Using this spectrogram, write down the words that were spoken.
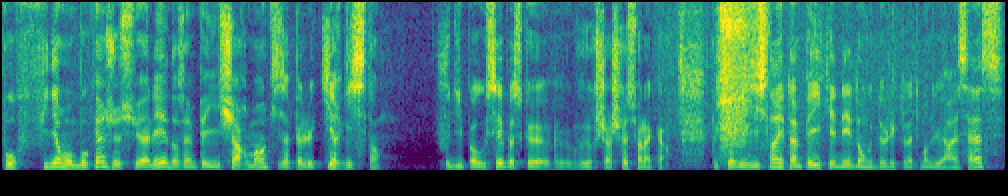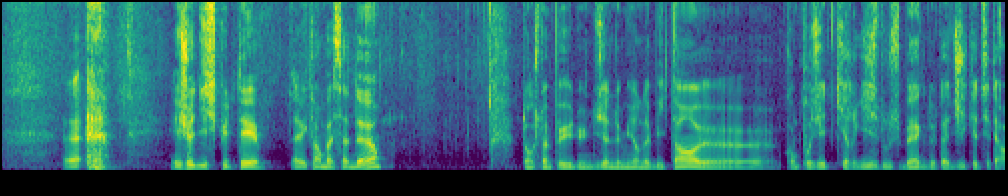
Pour finir mon bouquin, je suis allé dans un pays charmant qui s'appelle le Kyrgyzstan. Je ne vous dis pas où c'est parce que euh, vous rechercherez sur la carte. Le Kyrgyzstan est un pays qui est né donc de l'éclatement de l'URSS. Euh, et je discutais avec l'ambassadeur. Donc c'est un pays d'une dizaine de millions d'habitants, euh, composé de Kirghizes, d'Ouzbeks, de Tadjiks, etc.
